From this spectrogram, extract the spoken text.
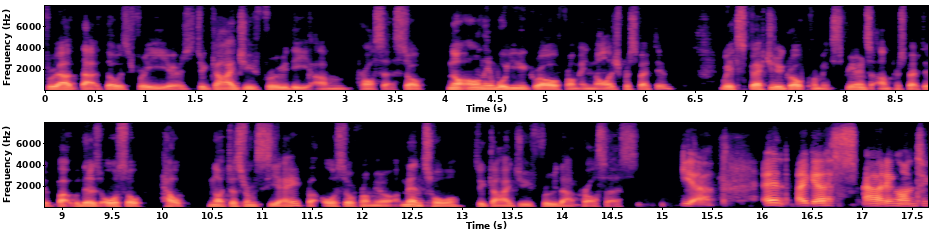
throughout that those three years to guide you through the um, process. So not only will you grow from a knowledge perspective, we expect you to grow from experience um, perspective, but there's also help not just from CA, but also from your mentor to guide you through that process. Yeah. And I guess adding on to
